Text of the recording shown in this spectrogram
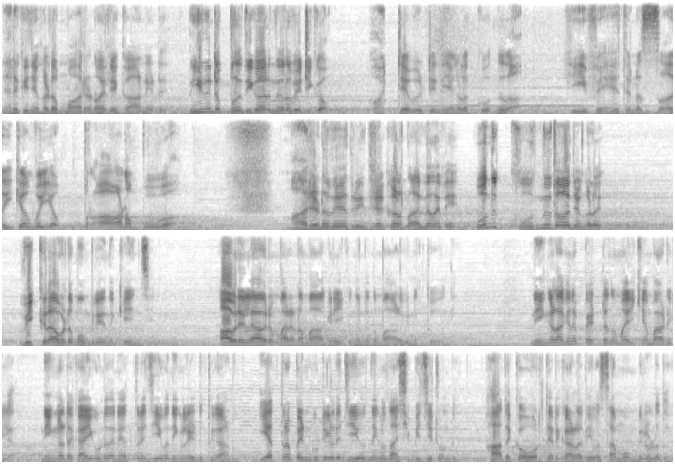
നിനക്ക് ഞങ്ങളുടെ മരണമല്ലേ കാണിട്ട് നീ നിന്റെ പ്രതികാരം നിറവേറ്റിക്കോ? ഒറ്റ വീട്ടിൽ ഞങ്ങളെ കൊന്നതാ. ഈ വേദന സഹിക്കാൻ വയ്യ പ്രാണം പോവാ. മരണവേദന ഇതിനേക്കാൾ നല്ലതല്ലേ? ഒന്ന് കൊന്നുതാ ഞങ്ങൾ. വിക്ര അവിടെ മുമ്പിൽ നിന്ന് കെഞ്ചി. അവരെല്ലാവരും മരണം ആഗ്രഹിക്കുന്നുണ്ടെന്ന് മാളുവിന് തോന്നി. നിങ്ങൾ അങ്ങനെ പെട്ടെന്ന് മരിക്കാൻ പാടില്ല. നിങ്ങളുടെ കൈകൊണ്ട് തന്നെ എത്ര ജീവൻ നിങ്ങൾ എടുത്തു കാണും. എത്ര പെൺകുട്ടികളുടെ ജീവൻ നിങ്ങൾ നശിപ്പിച്ചിട്ടുണ്ട്. അതൊക്കെ ഓർത്തെടുക്കാനുള്ള ദിവസം മുമ്പിലുള്ളത്.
